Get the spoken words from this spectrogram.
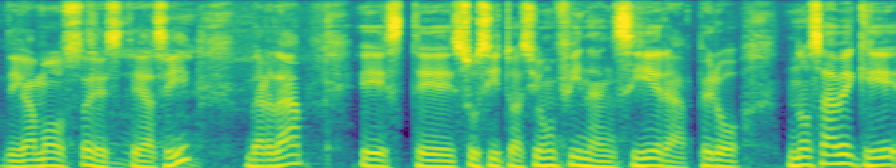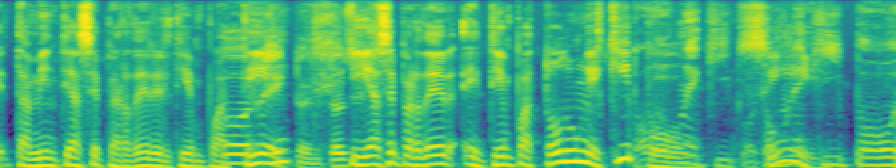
digamos este así, ¿verdad? Este su situación financiera, pero no sabe que también te hace perder el tiempo a ti y hace perder el tiempo a todo un equipo. Todo un equipo, todo un equipo,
